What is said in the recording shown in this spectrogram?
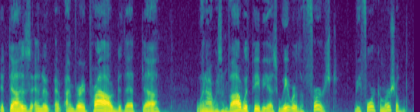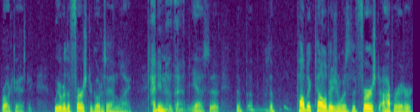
It does, and uh, I'm very proud that uh, when I was involved with PBS, we were the first, before commercial broadcasting, we were the first to go to satellite. I didn't know that. Yes. the, the public television was the first operator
